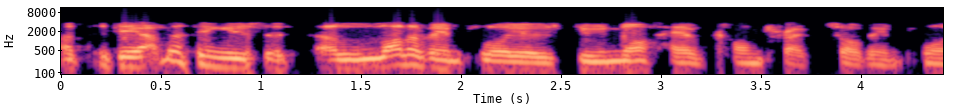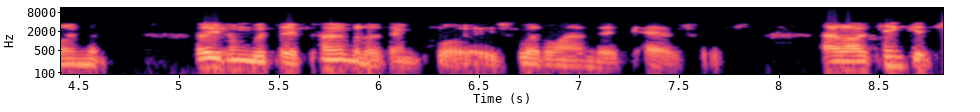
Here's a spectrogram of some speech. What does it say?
Uh, The other thing is that a lot of employers do not have contracts of employment, even with their permanent employees, let alone their casuals. And I think it's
